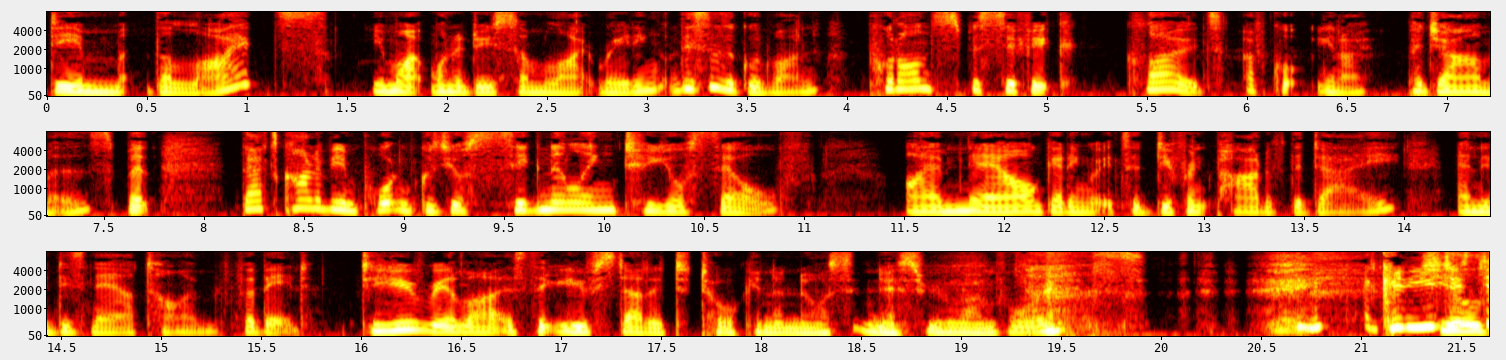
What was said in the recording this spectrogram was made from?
Dim the lights. You might want to do some light reading. This is a good one. Put on specific clothes, of course, you know, pajamas, but that's kind of important because you're signaling to yourself, I am now getting, it's a different part of the day and it is now time for bed. Do you realise that you've started to talk in a nurs- nursery rhyme voice? Can you just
